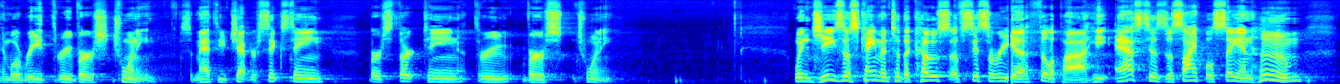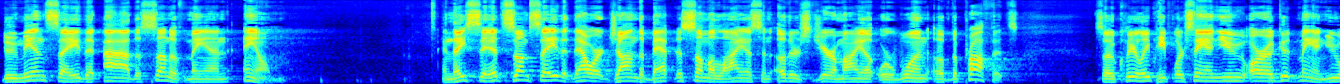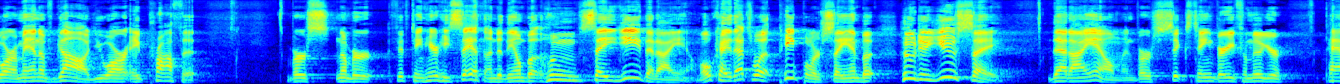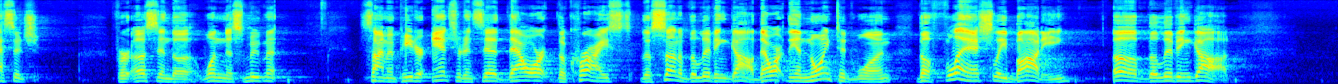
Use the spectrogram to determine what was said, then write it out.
And we'll read through verse 20. So, Matthew chapter 16, verse 13 through verse 20. When Jesus came into the coast of Caesarea Philippi, he asked his disciples, saying, Whom do men say that I, the Son of Man, am? And they said, Some say that thou art John the Baptist, some Elias, and others Jeremiah or one of the prophets. So clearly, people are saying, You are a good man. You are a man of God. You are a prophet. Verse number 15 here, he saith unto them, But whom say ye that I am? Okay, that's what people are saying, but who do you say that I am? And verse 16, very familiar passage for us in the oneness movement. Simon Peter answered and said, Thou art the Christ, the Son of the living God. Thou art the anointed one, the fleshly body of the living God.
